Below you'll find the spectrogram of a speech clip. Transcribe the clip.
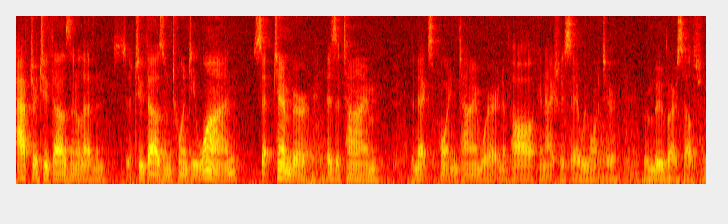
After 2011, so 2021, September is a time the next point in time where Nepal can actually say we want to remove ourselves from.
